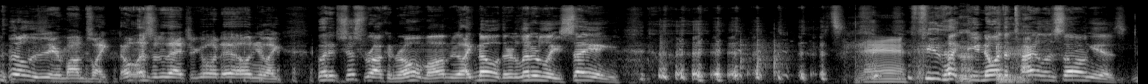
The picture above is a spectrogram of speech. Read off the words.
the middle of this. Your mom's like, "Don't listen to that. You're going to hell." And you're like, "But it's just rock and roll, mom." You're like, "No, they're literally saying." Nah. You like, you know what the title of the song is?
